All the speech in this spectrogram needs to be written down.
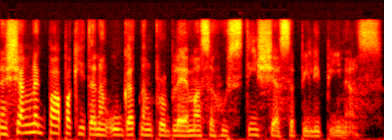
na siyang nagpapakita ng ugat ng problema sa hustisya sa Pilipinas.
